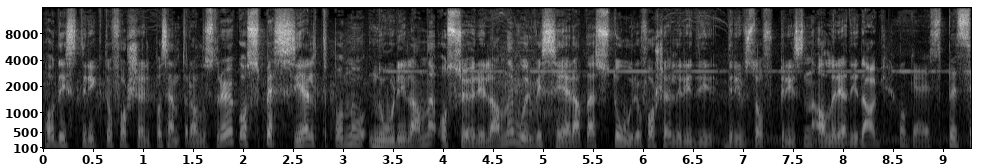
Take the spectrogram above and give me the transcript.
på distrikt og forskjell på sentrale strøk, og spesielt på nord i landet og sør i landet, hvor vi ser at det er store forskjeller i drivstoffprisen allerede i dag. Ok, spes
